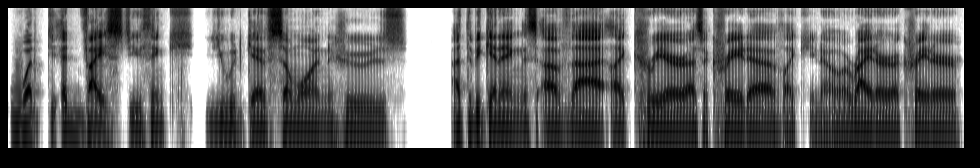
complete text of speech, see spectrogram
what advice do you think you would give someone who's at the beginnings of that like career as a creative, like, you know, a writer, a creator,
